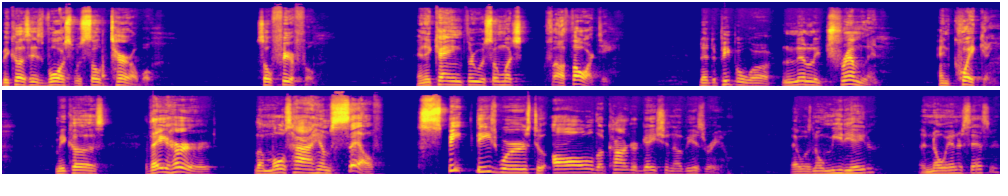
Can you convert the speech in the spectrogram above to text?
Because his voice was so terrible, so fearful, and it came through with so much authority that the people were literally trembling and quaking because they heard the Most High Himself speak these words to all the congregation of Israel. There was no mediator and no intercessor.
